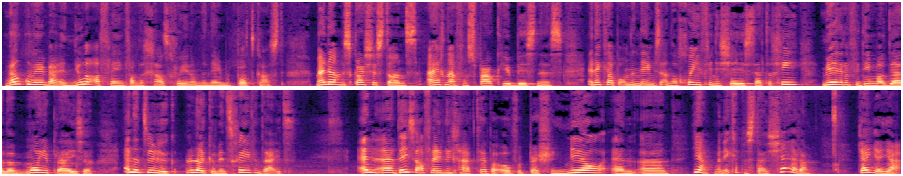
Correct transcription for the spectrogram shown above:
Welkom weer bij een nieuwe aflevering van de Geldgroeien Ondernemer podcast. Mijn naam is Karsja Stans, eigenaar van Sparkle Your Business. En ik help ondernemers aan een goede financiële strategie, meerdere verdienmodellen, mooie prijzen en natuurlijk een leuke winstgevendheid. En uh, deze aflevering ga ik het hebben over personeel en uh, ja, want ik heb een stagiaire. Ja, ja, ja.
